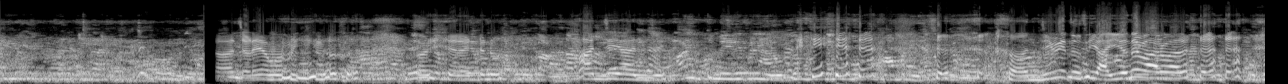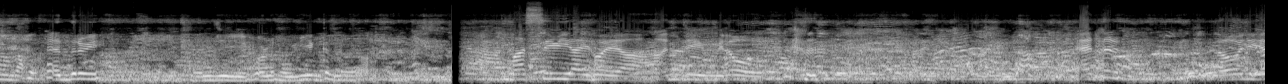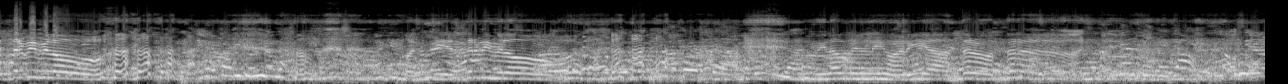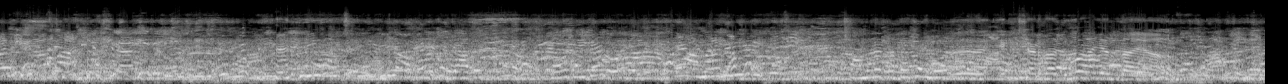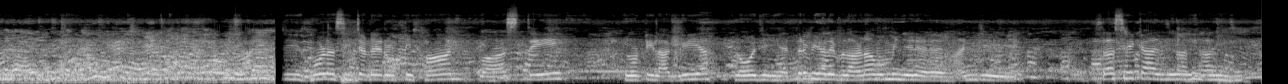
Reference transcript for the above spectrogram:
ਆ ਚੜਿਆ ਮੰਮੀ ਨੂੰ। ਫਰੈਂਡ ਨੂੰ। ਹਾਂਜੀ ਹਾਂਜੀ। ਤੂੰ ਮੇਰੇ ਭਰੀ ਹੋ ਕੰਮ ਨਹੀਂ ਹੈ। ਹਾਂਜੀ ਵੀ ਤੁਸੀਂ ਆਈ ਜਾਂਦੇ ਵਾਰ ਵਾਰ ਉਦਾਂ ਦਾ। ਇੱਧਰ ਵੀ। ਹਾਂਜੀ ਹੁਣ ਹੋ ਗਈ ਗੱਲਾਂ। ਮਾਸੀ ਵੀ ਆਏ ਹੋਏ ਆ। ਹਾਂਜੀ ਮਿਲੋ। ਇੱਧਰ। ਲਓ ਜੀ ਇੱਧਰ ਵੀ ਮਿਲੋ। ਹਾਂਜੀ ਇੱਧਰ ਵੀ ਮਿਲੋ ਮਿਲਾ ਮਿਲਣੀ ਹੋ ਰਹੀ ਆ ਇੱਧਰ ਉੱਧਰ। ਇੱਕ ਛੜ ਦੂਆ ਆ ਜਾਂਦਾ ਆ। ਜੀ, ਹੁਣ ਅਸੀਂ ਚੱਲੇ ਰੋਟੀ ਖਾਣ ਵਾਸਤੇ। ਰੋਟੀ ਲੱਗ ਗਈ ਆ। ਲੋ ਜੀ, ਇੱਧਰ ਵੀ ਹਲੇ ਬੁਲਾਣਾ ਮੰਮੀ ਜੀ ਨੇ। ਹਾਂਜੀ। ਸਤਿ ਸ੍ਰੀ ਅਕਾਲ ਜੀ। ਹਾਂਜੀ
